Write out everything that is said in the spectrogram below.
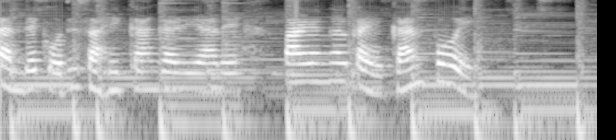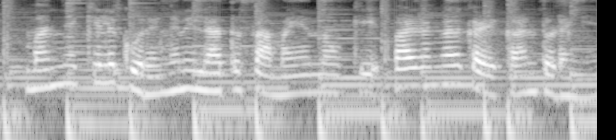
തന്റെ കൊതി സഹിക്കാൻ കഴിയാതെ പഴങ്ങൾ കഴിക്കാൻ പോയി. മഞ്ഞക്കിളി കുരങ്ങനില്ലാത്ത സമയം നോക്കി പഴങ്ങൾ കഴിക്കാൻ തുടങ്ങി.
